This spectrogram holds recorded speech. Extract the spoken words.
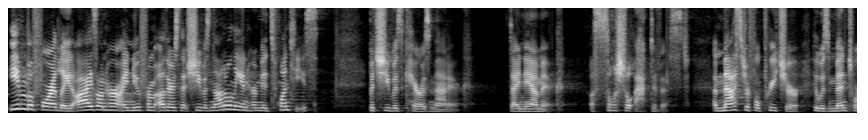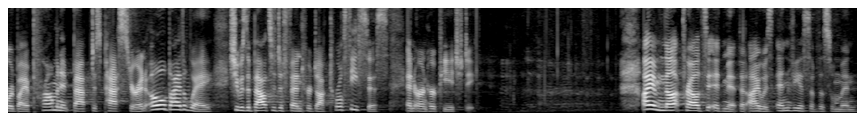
Even before I laid eyes on her, I knew from others that she was not only in her mid 20s, but she was charismatic, dynamic, a social activist, a masterful preacher who was mentored by a prominent Baptist pastor. And oh, by the way, she was about to defend her doctoral thesis and earn her PhD. I am not proud to admit that I was envious of this woman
